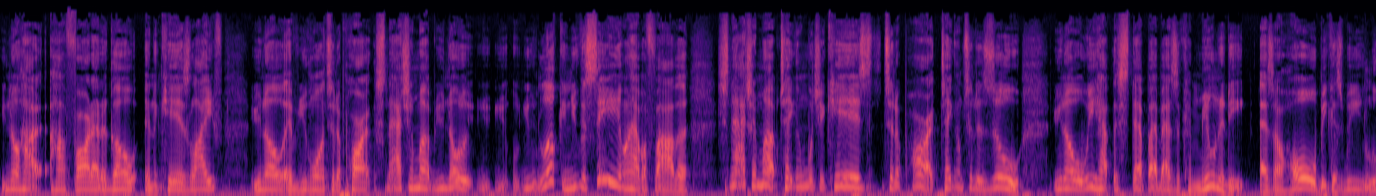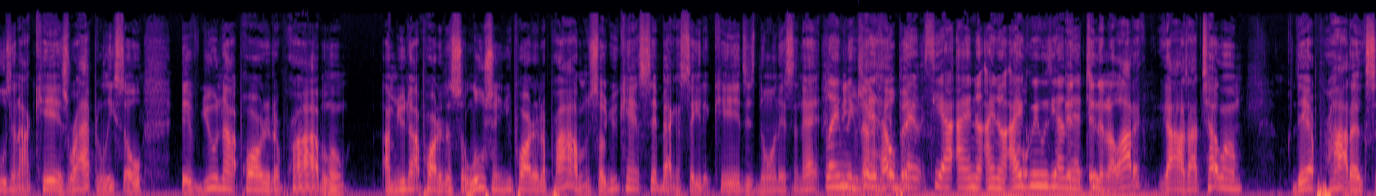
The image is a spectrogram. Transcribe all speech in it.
You know how how far that'll go in a kid's life. You know if you going to the park, snatch him up. You know you, you, you look and you can see you don't have a father. Snatch him up. Take him with your kids to the park. Take him to the zoo. You know we have to step up as a community as a whole because we losing our kids rapidly. So if you're not part of the problem. I mean, you're not part of the solution. You're part of the problem. So you can't sit back and say the kids is doing this and that. Blame and the you're kids. Not helping. blame- see, I, I know, I know, I agree with you on and, that too. And then a lot of guys, I tell them they're products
